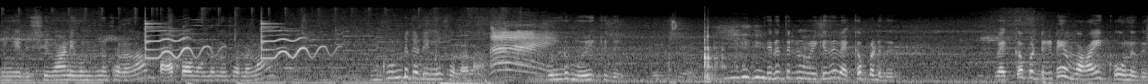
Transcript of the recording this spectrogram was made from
நீங்கள் இது சிவானி குண்டுன்னு சொல்லலாம் பாப்பா குண்டுன்னு சொல்லலாம் குண்டு தடின்னு சொல்லலாம். குண்டு முழிக்குது. திரு திரு முழிக்குது வெக்கப்படுது. வெக்கப்பட்டுக்கிட்டே வாய் கோணுது.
